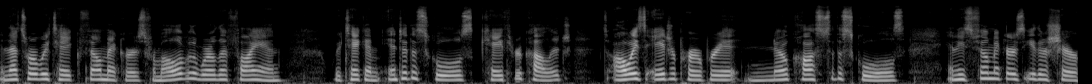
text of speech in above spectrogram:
and that's where we take filmmakers from all over the world that fly in. We take them into the schools, K through college. It's always age appropriate, no cost to the schools. And these filmmakers either share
